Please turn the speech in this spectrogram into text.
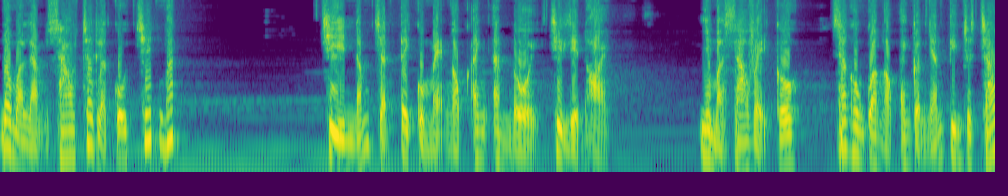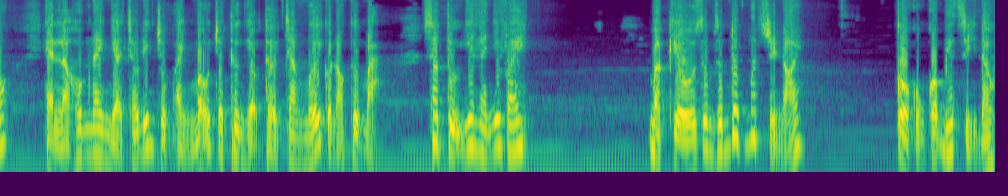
Nó mà làm sao chắc là cô chết mất? Chị nắm chặt tay của mẹ Ngọc Anh ăn nổi Chị liền hỏi. Nhưng mà sao vậy cô? Sáng hôm qua Ngọc Anh còn nhắn tin cho cháu. Hẹn là hôm nay nhờ cháu đến chụp ảnh mẫu cho thương hiệu thời trang mới của nó cơ mà. Sao tự nhiên là như vậy? Bà Kiều rơm rớm nước mắt rồi nói. Cô cũng có biết gì đâu.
